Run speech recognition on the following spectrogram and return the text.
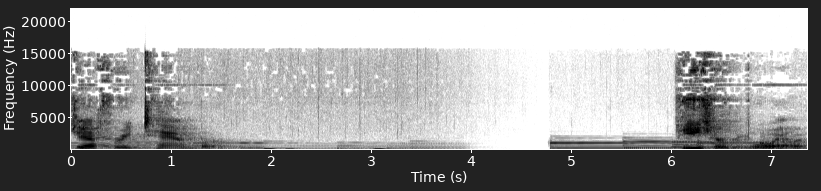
Jeffrey Tambor, Peter Boyle,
